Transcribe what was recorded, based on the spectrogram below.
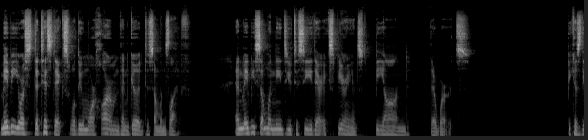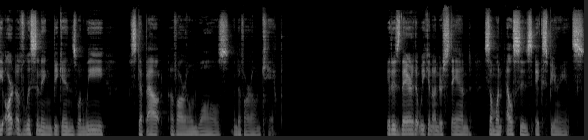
Maybe your statistics will do more harm than good to someone's life. And maybe someone needs you to see their experience beyond their words. Because the art of listening begins when we step out of our own walls and of our own camp. It is there that we can understand someone else's experience.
